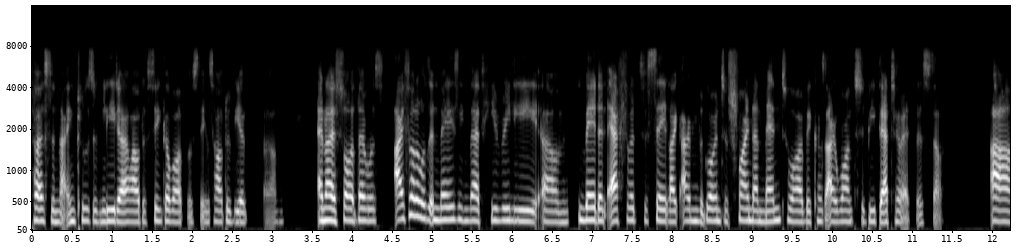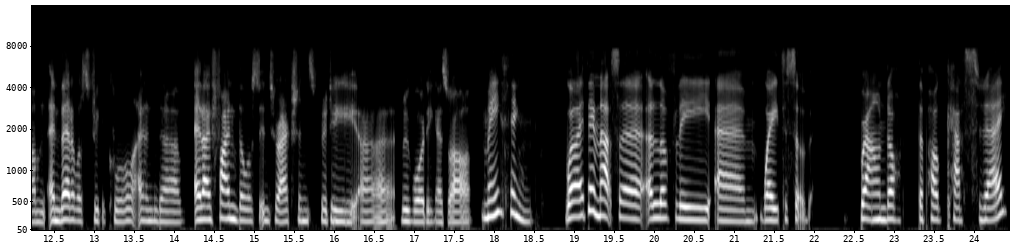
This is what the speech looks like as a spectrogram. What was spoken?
person, an inclusive leader, how to think about those things, how to be a. Um, and I thought that was, I thought it was amazing that he really um, made an effort to say like, I'm going to find a mentor because I want to be better at this stuff. Um, and that was pretty cool. And uh, and I find those interactions pretty uh, rewarding as well. Amazing. Well, I think that's a, a lovely um, way to sort of round off the podcast today.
